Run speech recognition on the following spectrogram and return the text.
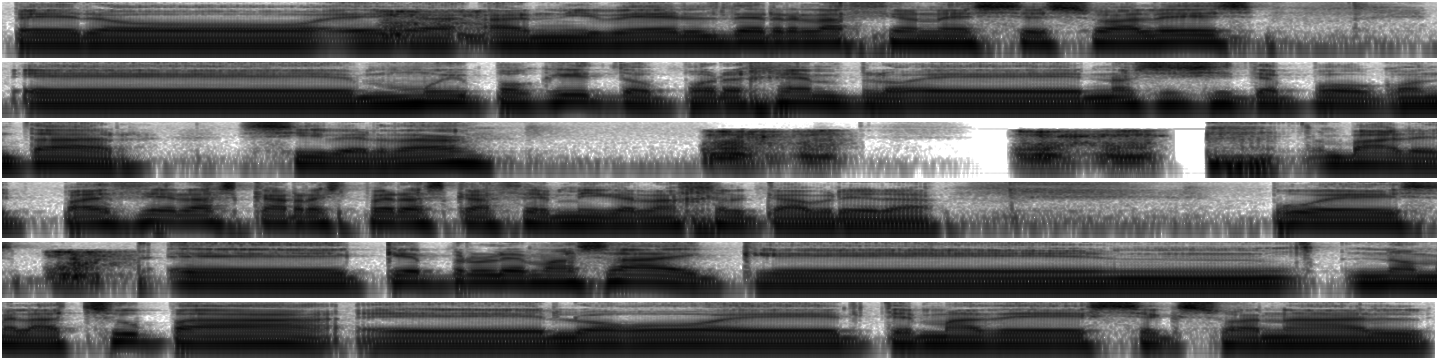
pero a, a nivel de relaciones sexuales, muy poquito. Por ejemplo, no sé si te puedo contar. Sí, ¿verdad? Vale, parece las carresperas que hace Miguel Ángel Cabrera. Pues, eh, ¿qué problemas hay? Que mm, no me la chupa. eh, luego el tema de sexo anal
